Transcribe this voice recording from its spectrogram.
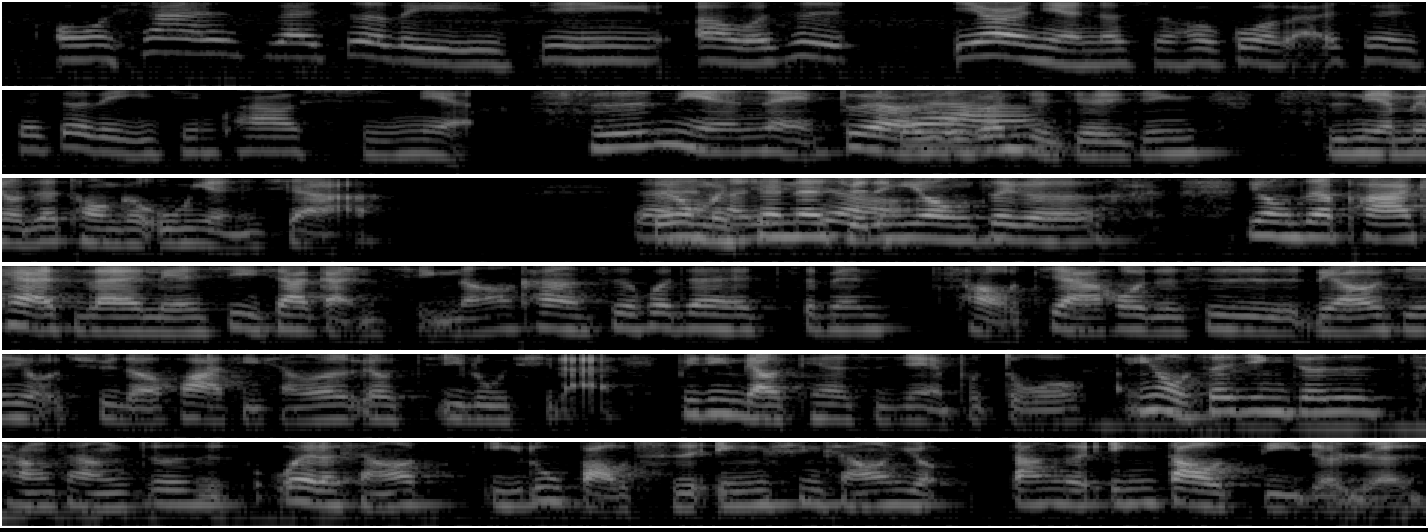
我现在在这里已经啊，我是。一二年的时候过来，所以在这里已经快要十年。十年呢？对啊，我跟姐姐已经十年没有在同个屋檐下，所以我们现在决定用这个。用这 podcast 来联系一下感情，然后看是会在这边吵架，或者是聊一些有趣的话题，想说又记录起来。毕竟聊天的时间也不多。因为我最近就是常常就是为了想要一路保持阴性，想要有当个阴到底的人，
